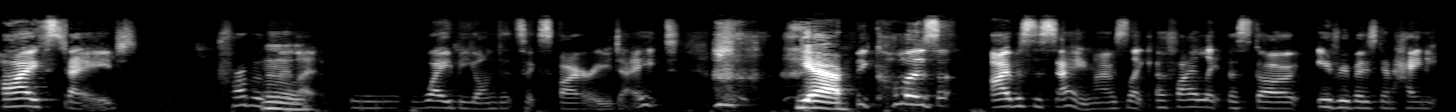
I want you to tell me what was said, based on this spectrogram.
I stayed probably Mm. like way beyond its expiry date yeah because I was the same. I was like, if I let this go, everybody's going to hate me.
